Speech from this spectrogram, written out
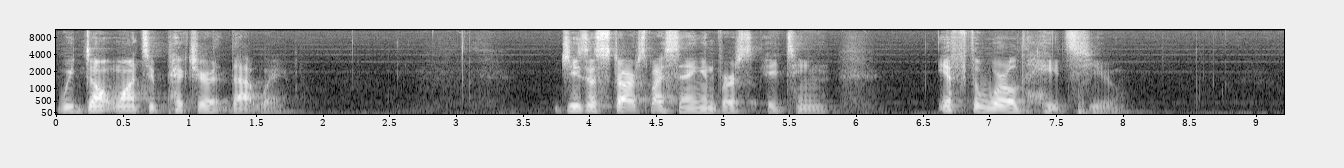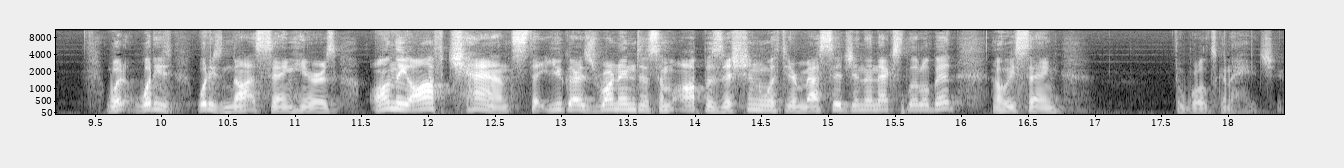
we don't want to picture it that way. Jesus starts by saying in verse 18, if the world hates you. What, what, he's, what he's not saying here is, on the off chance that you guys run into some opposition with your message in the next little bit, no, he's saying, the world's going to hate you.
